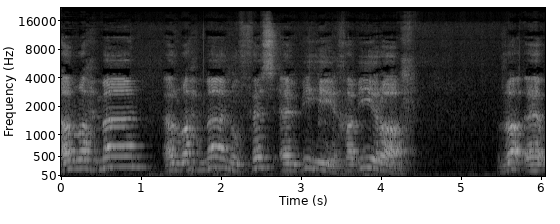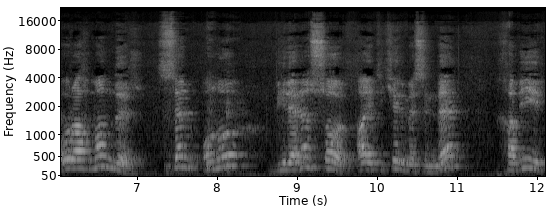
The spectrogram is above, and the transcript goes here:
Er-Rahman Er-Rahmanu fes'el bihi habira Ra, e, O Rahmandır. Sen onu bilene sor. Ayet-i kerimesinde Habir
